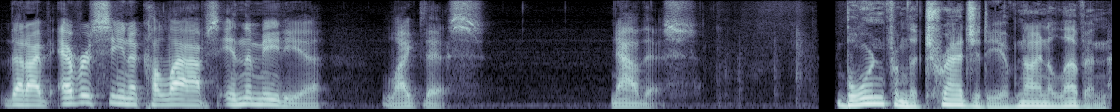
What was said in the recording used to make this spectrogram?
that I've ever seen a collapse in the media like this. Now, this. Born from the tragedy of 9 11,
